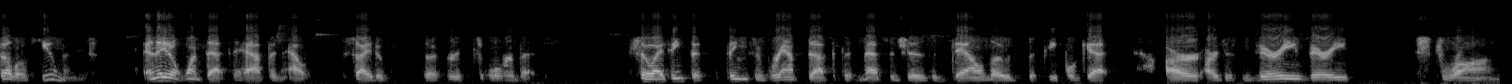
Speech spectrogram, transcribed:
fellow humans, and they don't want that to happen outside of the Earth's orbit. So I think that things have ramped up. That messages and downloads that people get are are just very very strong.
